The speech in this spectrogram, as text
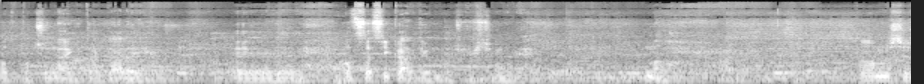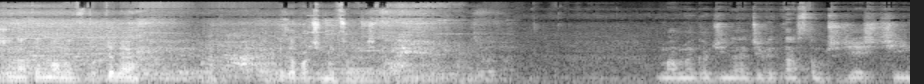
odpoczynek i tak dalej. Yy, od sesji cardio oczywiście mówię. No. To myślę, że na ten moment to tyle i zobaczymy co będzie dalej. Mamy godzinę 19.30.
